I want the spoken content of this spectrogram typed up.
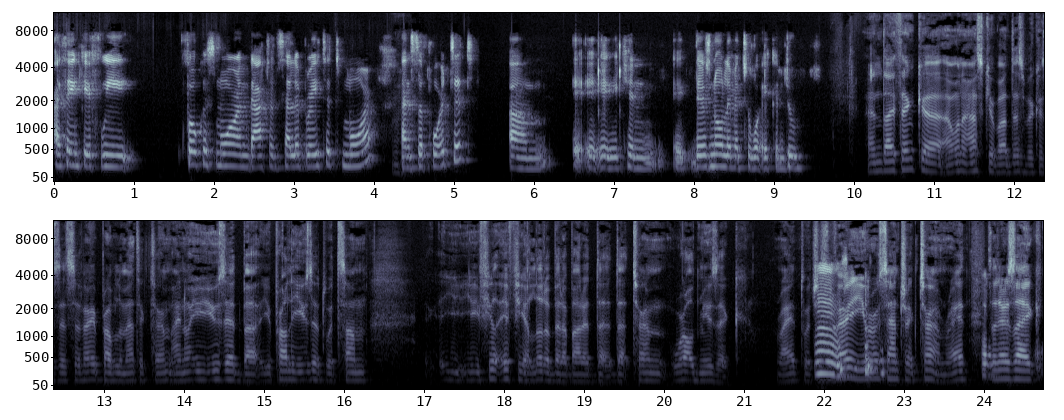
i think if we focus more on that and celebrate it more mm-hmm. and support it um, it, it, it, can it, there's no limit to what it can do and I think uh, I want to ask you about this because it's a very problematic term. I know you use it, but you probably use it with some. You, you feel iffy a little bit about it. That that term, world music, right? Which is mm. a very Eurocentric term, right? So there's like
